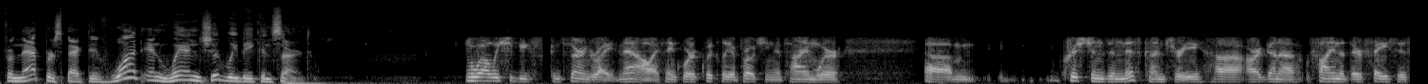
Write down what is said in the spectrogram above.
from that perspective. What and when should we be concerned? Well, we should be concerned right now. I think we're quickly approaching a time where um, Christians in this country uh, are going to find that their faith is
